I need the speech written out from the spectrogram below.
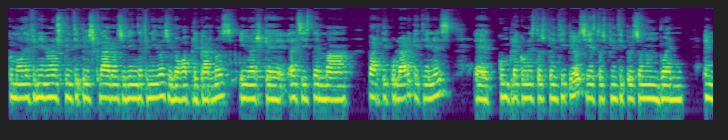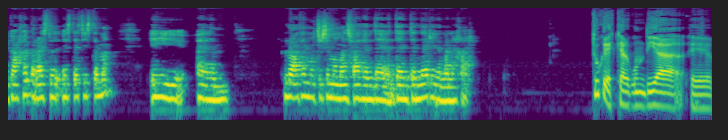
como definir unos principios claros y bien definidos y luego aplicarlos y ver que el sistema particular que tienes eh, cumple con estos principios y estos principios son un buen encaje para este, este sistema y em, lo hace muchísimo más fácil de, entender y de manejar. ¿Tú crees que algún día eh,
